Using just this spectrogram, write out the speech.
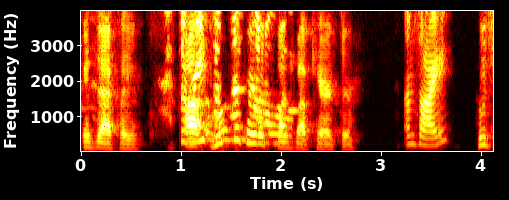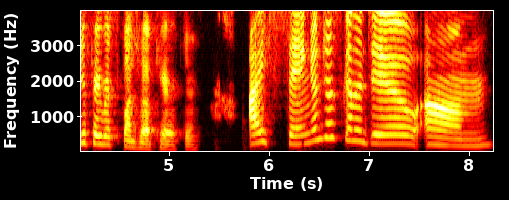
Exactly. The uh, who's your favorite SpongeBob character? I'm sorry? Who's your favorite SpongeBob character? I think I'm just gonna do um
